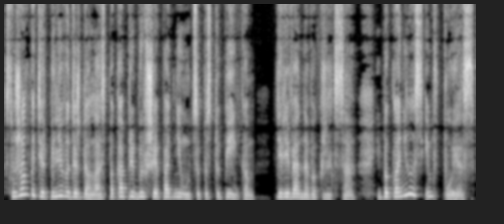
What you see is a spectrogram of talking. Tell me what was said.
Служанка терпеливо дождалась, пока прибывшие поднимутся по ступенькам деревянного крыльца, и поклонилась им в пояс.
